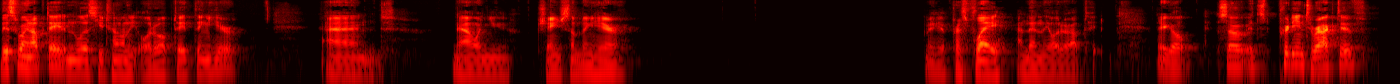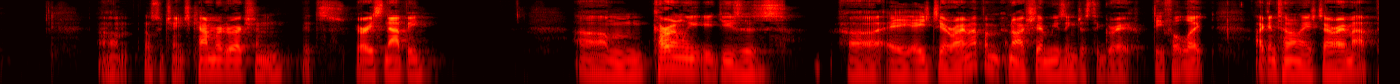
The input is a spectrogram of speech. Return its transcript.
this won't update unless you turn on the auto update thing here. And now when you change something here. Maybe I press play and then the auto update. There you go. So it's pretty interactive. Um, also change camera direction. It's very snappy. Um, currently, it uses uh, a HDRI map. I'm, no, actually, I'm using just a gray default light. I can turn on HDRI map,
